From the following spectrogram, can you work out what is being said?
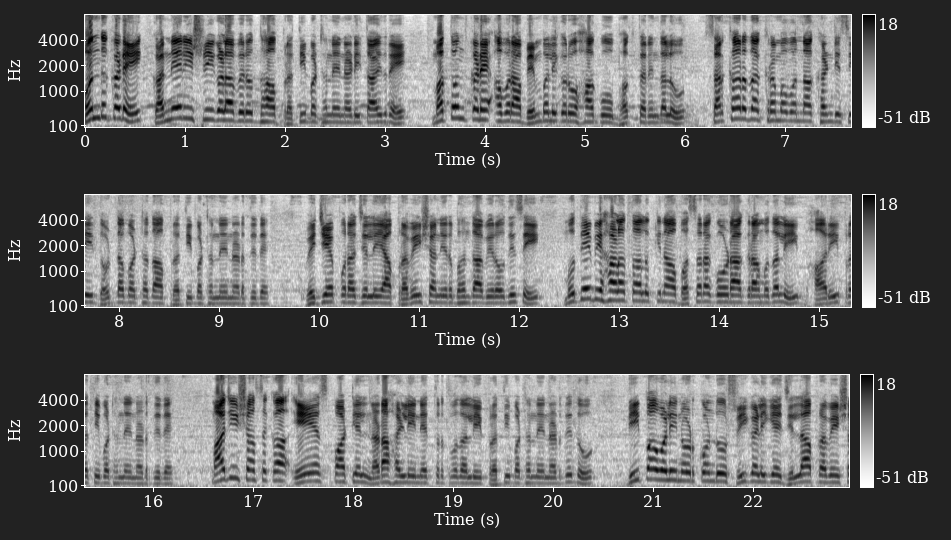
ಒಂದು ಕಡೆ ಕನ್ನೇರಿ ಶ್ರೀಗಳ ವಿರುದ್ಧ ಪ್ರತಿಭಟನೆ ನಡೀತಾ ಇದ್ರೆ ಮತ್ತೊಂದು ಕಡೆ ಅವರ ಬೆಂಬಲಿಗರು ಹಾಗೂ ಭಕ್ತರಿಂದಲೂ ಸರ್ಕಾರದ ಕ್ರಮವನ್ನ ಖಂಡಿಸಿ ದೊಡ್ಡ ಮಟ್ಟದ ಪ್ರತಿಭಟನೆ ನಡೆದಿದೆ. ವಿಜಯಪುರ ಜಿಲ್ಲೆಯ ಪ್ರವೇಶ ನಿರ್ಬಂಧ ವಿರೋಧಿಸಿ ಮುದ್ದೇಬಿಹಾಳ ತಾಲೂಕಿನ ಬಸರಗೋಡ ಗ್ರಾಮದಲ್ಲಿ ಭಾರೀ ಪ್ರತಿಭಟನೆ ನಡೆದಿದೆ. ಮಾಜಿ ಶಾಸಕ ಎಎಸ್ ಪಾಟೀಲ್ ನಡಹಳ್ಳಿ ನೇತೃತ್ವದಲ್ಲಿ ಪ್ರತಿಭಟನೆ ನಡೆದಿದ್ದು, ದೀಪಾವಳಿ ನೋಡಿಕೊಂಡು ಶ್ರೀಗಳಿಗೆ ಜಿಲ್ಲಾ ಪ್ರವೇಶ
